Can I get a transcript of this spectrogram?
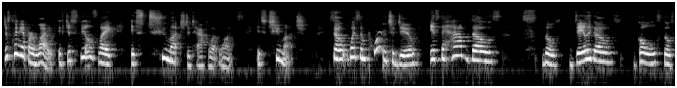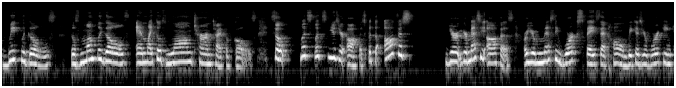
just cleaning up our life, it just feels like it's too much to tackle at once. It's too much. So what's important to do is to have those those daily goals, goals, those weekly goals, those monthly goals, and like those long-term type of goals. So let's let's use your office, but the office your your messy office or your messy workspace at home because you're working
